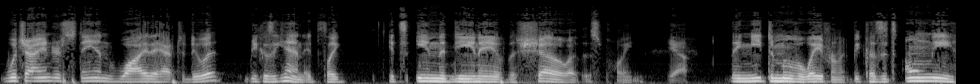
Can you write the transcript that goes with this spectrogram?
which I understand why they have to do it because again, it's like it's in the DNA of the show at this point. Yeah. They need to move away from it because it's only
